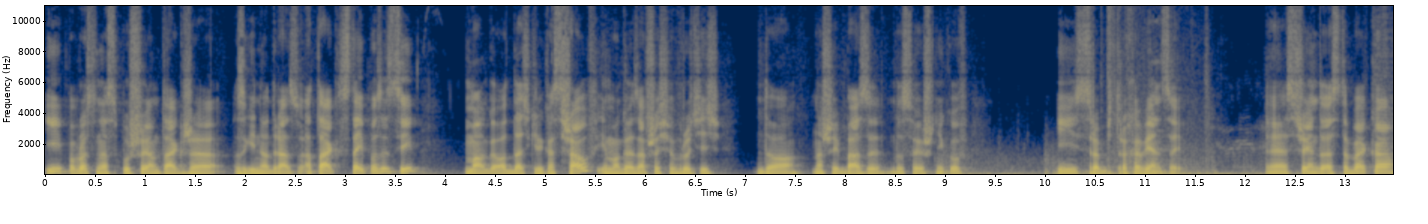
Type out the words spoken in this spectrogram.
i po prostu nas spuszują tak, że zginę od razu. A tak, z tej pozycji mogę oddać kilka strzałów i mogę zawsze się wrócić do naszej bazy, do sojuszników i zrobić trochę więcej. E, Strzeliłem do STB-ka.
